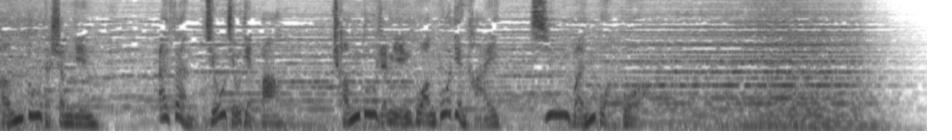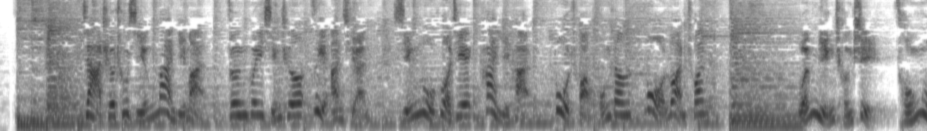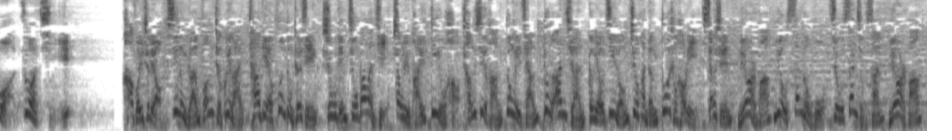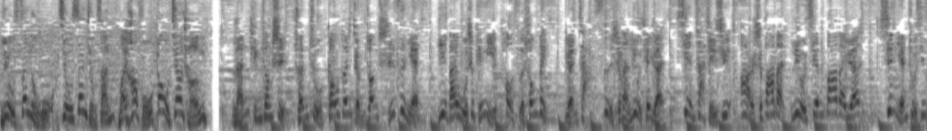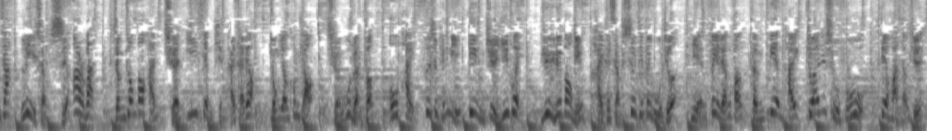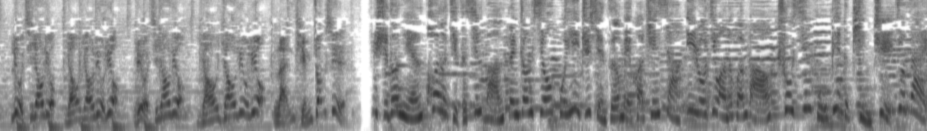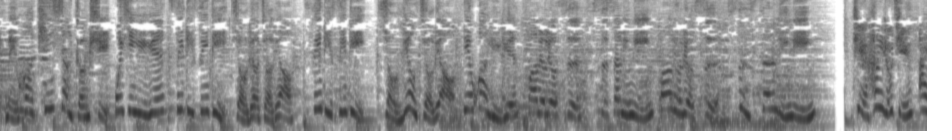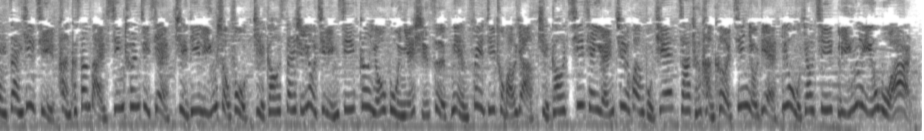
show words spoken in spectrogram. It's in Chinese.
成都的声音，FM 九九点八，成都人民广播电台新闻广播。驾车出行慢一慢，遵规行车最安全。行路过街看一看，不闯红灯莫乱穿。文明城市从我做起。哈弗 H 六新能源王者归来，插电混动车型十五点九八万起，上绿牌，低油耗，长续航，动力强，更安全，更有金融置换等多重好礼。详询零二八六三个五九三九三零二八六三个五九三九三，买哈弗到嘉诚。兰亭装饰专注高端整装十四年，一百五十平米套四双倍，原价四十万六千元，现价仅需二十八万六千八百元。新年住新家，立省十二万。整装包含全一线品牌材料。中央空调、全屋软装、欧派四十平米定制衣柜，预约报名还可享设计费五折、免费量房等电台专属服务。电话详询六七幺六幺幺六六六七幺六幺幺六六。兰亭装饰。这十多年换了几次新房，但装修我一直选择美化天下，一如既往的环保，初心不变的品质，就在美化天下装饰。微信预约 C D C D 九六九六 C D C D 九六九六，电话预约八六六四四三零零八六六四四三零零。铁汉柔情，爱在一起。坦克三百新春巨献，至低零首付，至高三十六期零息，更有五年十次免费基础保养，至高七千元置换补贴。嘉诚坦克金牛店六五幺七零零五二。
